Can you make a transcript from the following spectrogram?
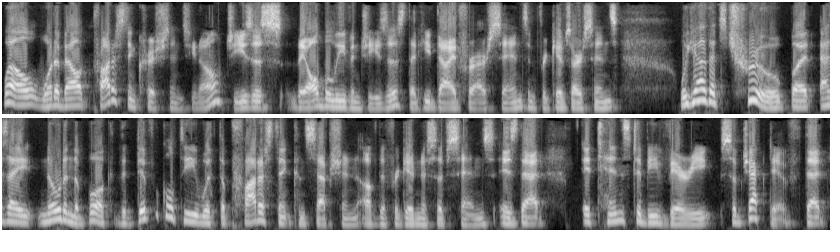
well, what about Protestant Christians? You know, Jesus, they all believe in Jesus, that he died for our sins and forgives our sins. Well, yeah, that's true. But as I note in the book, the difficulty with the Protestant conception of the forgiveness of sins is that it tends to be very subjective. That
